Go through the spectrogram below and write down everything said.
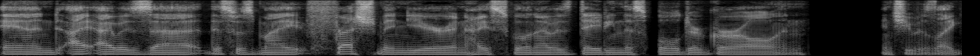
And I, I was, uh, this was my freshman year in high school, and I was dating this older girl, and and she was like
